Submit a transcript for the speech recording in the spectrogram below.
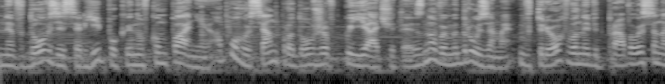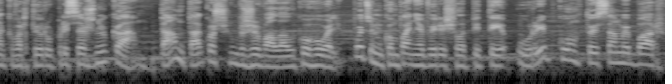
Невдовзі Сергій покинув компанію, а Погосян продовжив пиячити з новими друзями. Втрьох вони відправилися на квартиру присяжнюка. Там також вживали алкоголь. Потім компанія вирішила піти у рибку, той самий бар,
